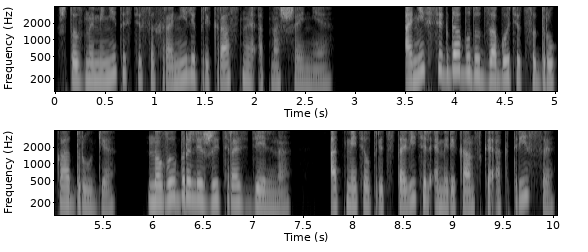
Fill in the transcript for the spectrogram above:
что знаменитости сохранили прекрасные отношения. Они всегда будут заботиться друг о друге, но выбрали жить раздельно, отметил представитель американской актрисы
